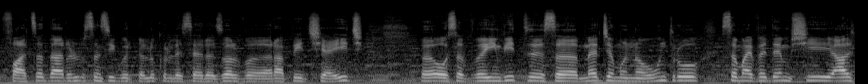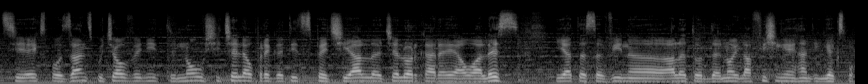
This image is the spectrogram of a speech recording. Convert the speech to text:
față, dar sunt sigur că lucrurile se rezolvă rapid și aici. Uh, o să vă invit să mergem înăuntru, să mai vedem și alți expozanți cu ce au venit nou și ce le-au pregătit special celor care au ales, iată, să vină alături de noi la Fishing and Hunting Expo.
